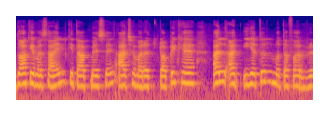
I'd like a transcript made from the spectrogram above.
دعا کے مسائل کتاب میں سے آج ہمارا ٹاپک ہے الادیت المتفر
